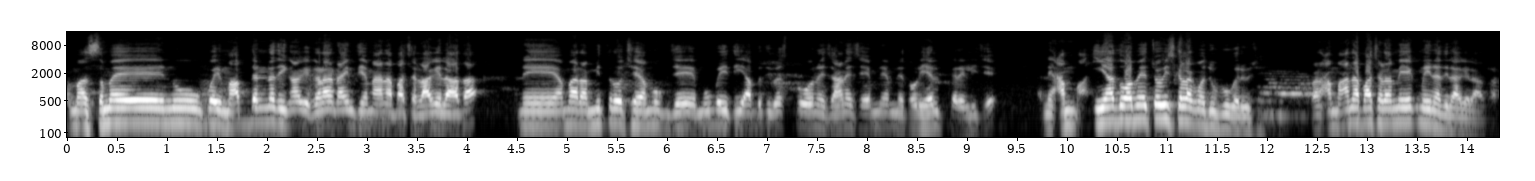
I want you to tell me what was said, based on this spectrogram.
આમાં સમયનું કોઈ માપદંડ નથી કારણ કે ઘણા ટાઈમથી અમે આના પાછળ લાગેલા હતા. અને અમારા મિત્રો છે અમુક જે મુંબઈથી આ બધી વસ્તુઓને જાણે છે એમને અમને થોડી હેલ્પ કરેલી છે. અને આમ અહીંયા તો અમે ચોવીસ કલાકમાં જ ઊભું કર્યું છે. પણ આમ આના પાછળ અમે એક મહિનાથી લાગેલા હતા.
